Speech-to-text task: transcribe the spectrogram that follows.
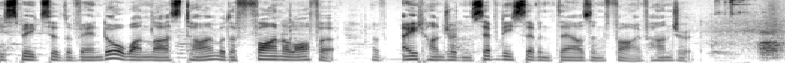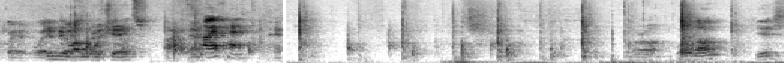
He speaks to the vendor one last time with a final offer of 877,500. Give me one more chance. Okay. Alright, well done. Yes.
